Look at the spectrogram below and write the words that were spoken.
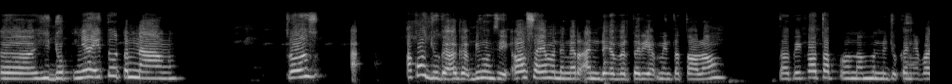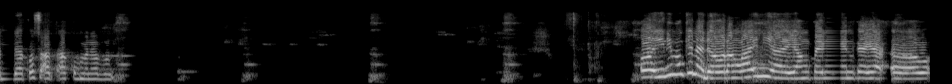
uh, hidupnya itu tenang. Terus aku juga agak bingung sih. Oh, saya mendengar Anda berteriak minta tolong, tapi kau tak pernah menunjukkannya padaku saat aku menelpon. Oh, ini mungkin ada orang lain ya yang pengen kayak uh,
